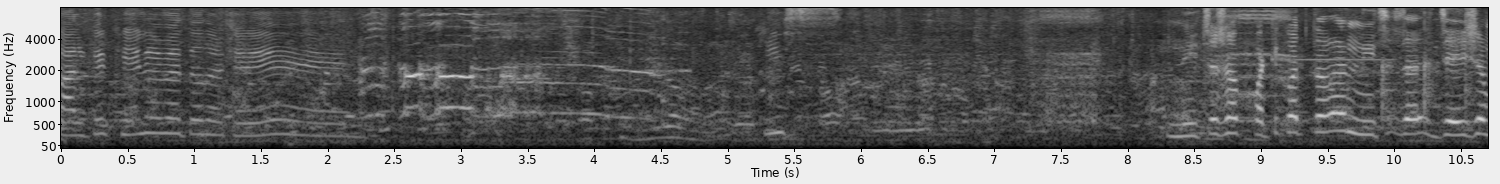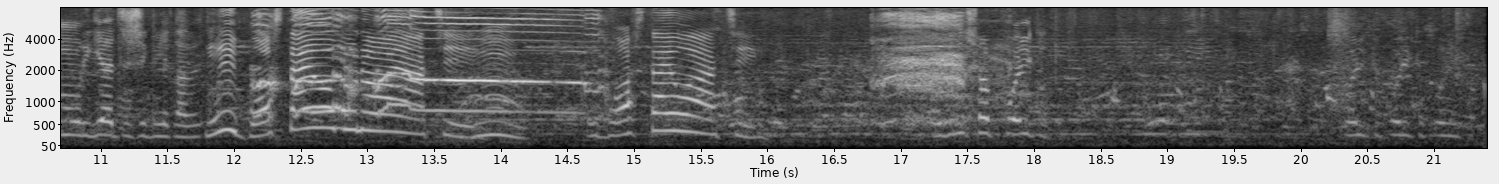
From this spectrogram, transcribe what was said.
কালকে খেয়ে নেবে তোদেরকে রে। নিচে সব পাটি করতে হবে নিচে যে- যেই সব মুরগি আছে সেগুলো খাবে। এই বস্তায়ও মনে হয় আছে। এই বস্তায়ও আছে। এগুলো সব পোলট্রি। পোলট্রি পোলট্রি পোলট্রি।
